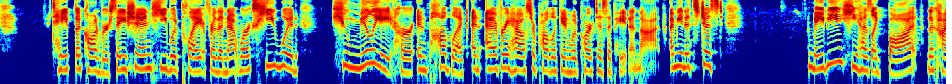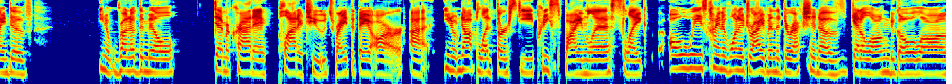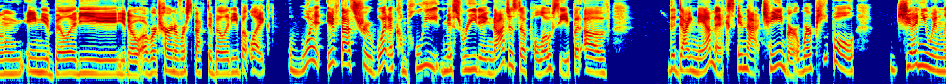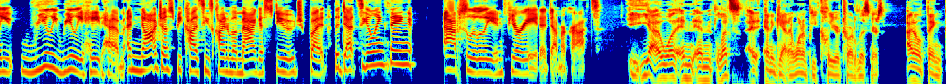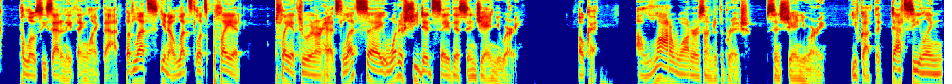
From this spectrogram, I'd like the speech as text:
tape the conversation. He would play it for the networks. He would humiliate her in public, and every House Republican would participate in that. I mean, it's just maybe he has like bought the kind of, you know, run of the mill democratic platitudes, right? That they are, uh, you know, not bloodthirsty, pretty spineless, like always kind of want to drive in the direction of get along to go along, amiability, you know, a return of respectability. But like, what, if that's true, what a complete misreading, not just of Pelosi, but of the dynamics in that chamber where people genuinely really, really hate him. And not just because he's kind of a MAGA stooge, but the debt ceiling thing absolutely infuriated Democrats. Yeah, well, and and let's and again, I want to be clear to our listeners. I don't think Pelosi said anything like that. But let's, you know, let's let's play it play it through in our heads. Let's say what if she did say this in January? Okay. A lot of water is under the bridge since January. You've got the debt ceiling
